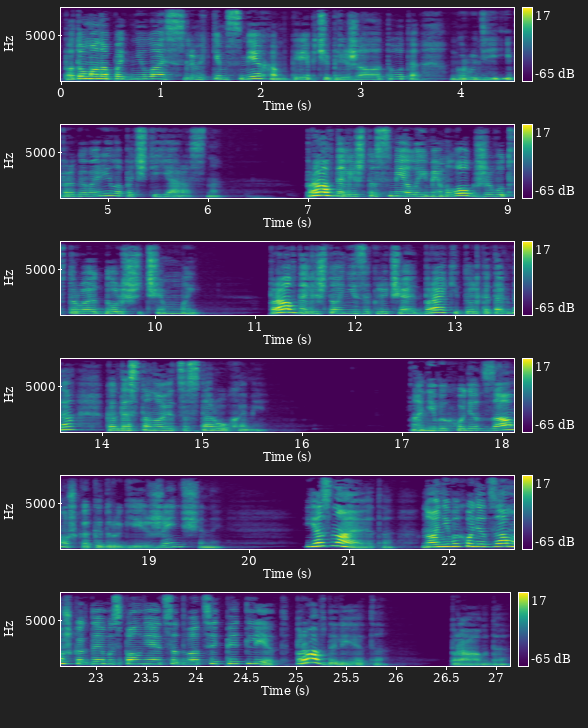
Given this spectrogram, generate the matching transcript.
Потом она поднялась с легким смехом, крепче прижала Тота к груди и проговорила почти яростно. «Правда ли, что смелые мемлок живут втрое дольше, чем мы?» Правда ли, что они заключают браки только тогда, когда становятся старухами? Они выходят замуж, как и другие женщины. Я знаю это, но они выходят замуж, когда им исполняется 25 лет. Правда ли это? Правда.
